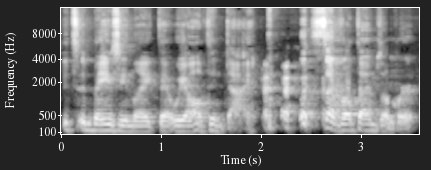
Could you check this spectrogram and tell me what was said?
it's amazing, like, that we all didn't die several times over.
